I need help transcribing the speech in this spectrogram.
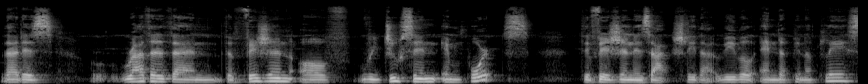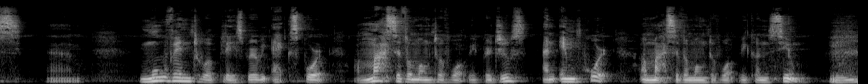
That is, rather than the vision of reducing imports, the vision is actually that we will end up in a place, um, move into a place where we export a massive amount of what we produce and import a massive amount of what we consume. Mm-hmm.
